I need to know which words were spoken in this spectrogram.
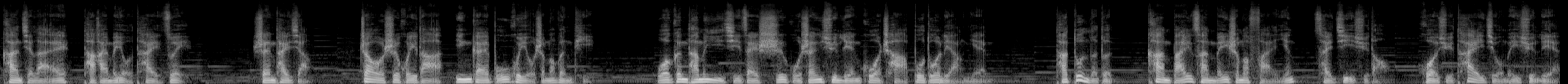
看起来他还没有太醉。沈泰想，赵氏回答应该不会有什么问题。我跟他们一起在石鼓山训练过差不多两年。他顿了顿，看白灿没什么反应，才继续道：“或许太久没训练，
